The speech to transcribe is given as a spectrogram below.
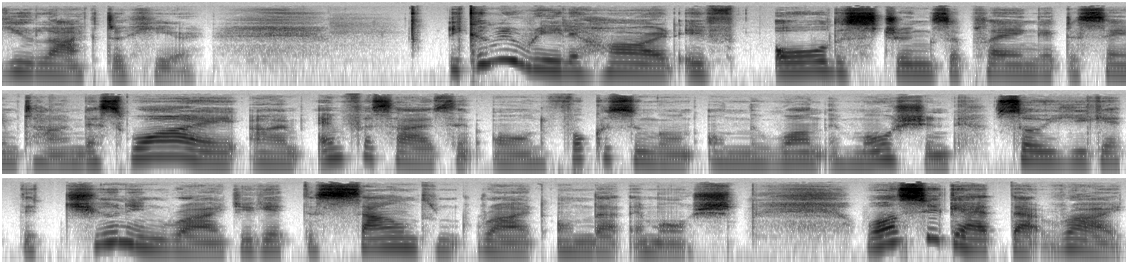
you like to hear. It can be really hard if all the strings are playing at the same time. That's why I'm emphasizing on focusing on the one emotion so you get the tuning right, you get the sound right on that emotion. Once you get that right,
